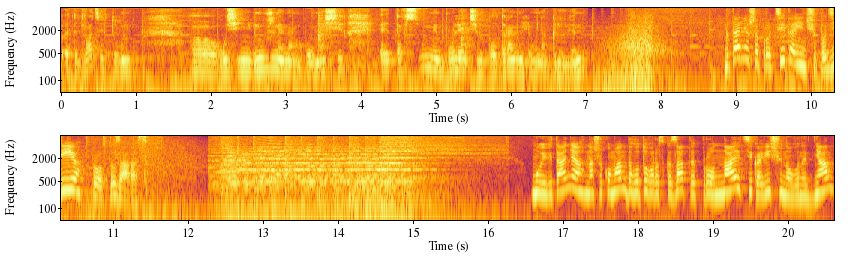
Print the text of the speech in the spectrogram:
Это 20 тонн э, очень нужной нам помощи. Это в сумме более чем полтора миллиона гривен. Детальніше про ці та інші події просто зараз. Мої вітання. Наша команда готова розказати про найцікавіші новини дня.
